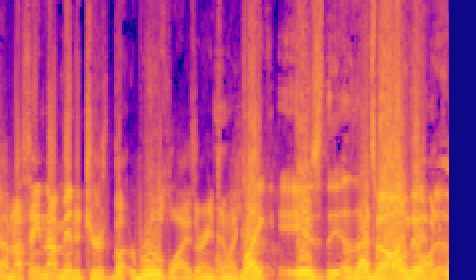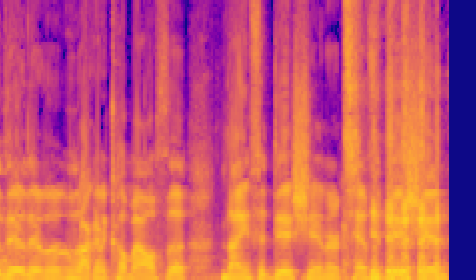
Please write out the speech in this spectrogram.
I'm not saying not miniatures, but rules wise or anything like like is the that's what I'm they, going. they're, they're not going to come out with the ninth edition or tenth edition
